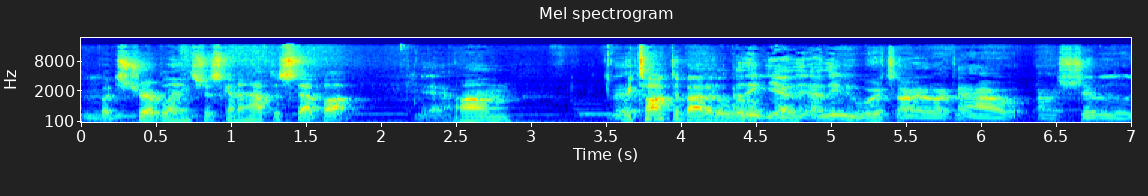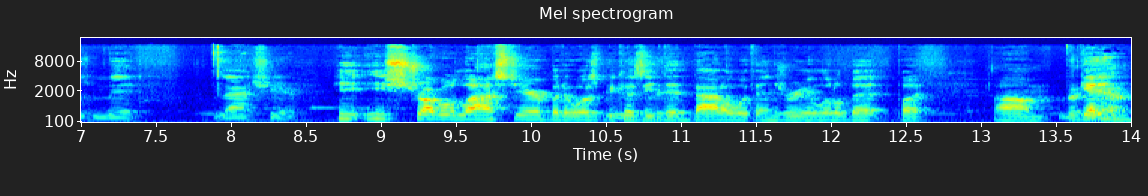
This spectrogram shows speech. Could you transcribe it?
But Mm. Stribling's just going to have to step up. yeah. Um, we talked about it a little. think yeah, I think, I think we were talking about that how how Stribling was mid last year. He he struggled last year, but it was because he did. battle with injury a little bit. But um, But getting yeah,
